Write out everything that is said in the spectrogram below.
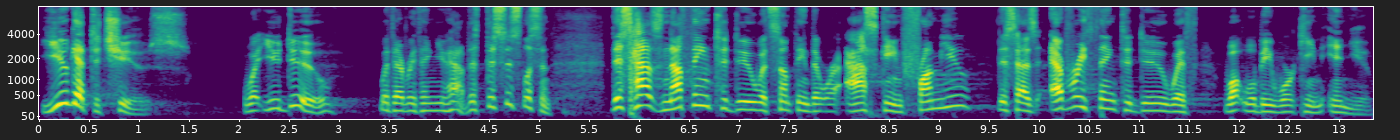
You get to choose what you do with everything you have. This, this is, listen, this has nothing to do with something that we're asking from you. This has everything to do with what will be working in you.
